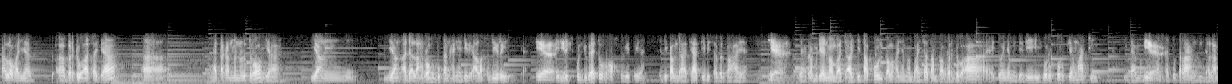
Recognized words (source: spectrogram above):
kalau hanya uh, berdoa saja uh, mengatakan menurut roh ya yang yang adalah roh bukan hanya diri Allah sendiri Iya. Iblis yeah. pun juga itu roh begitu ya. Jadi kalau tidak hati-hati bisa berbahaya. Iya. Yeah. Ya kemudian membaca Alkitab pun kalau hanya membaca tanpa berdoa ya itu hanya menjadi huruf-huruf yang mati. Ya, tidak iya. memberikan yeah. satu terang di dalam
